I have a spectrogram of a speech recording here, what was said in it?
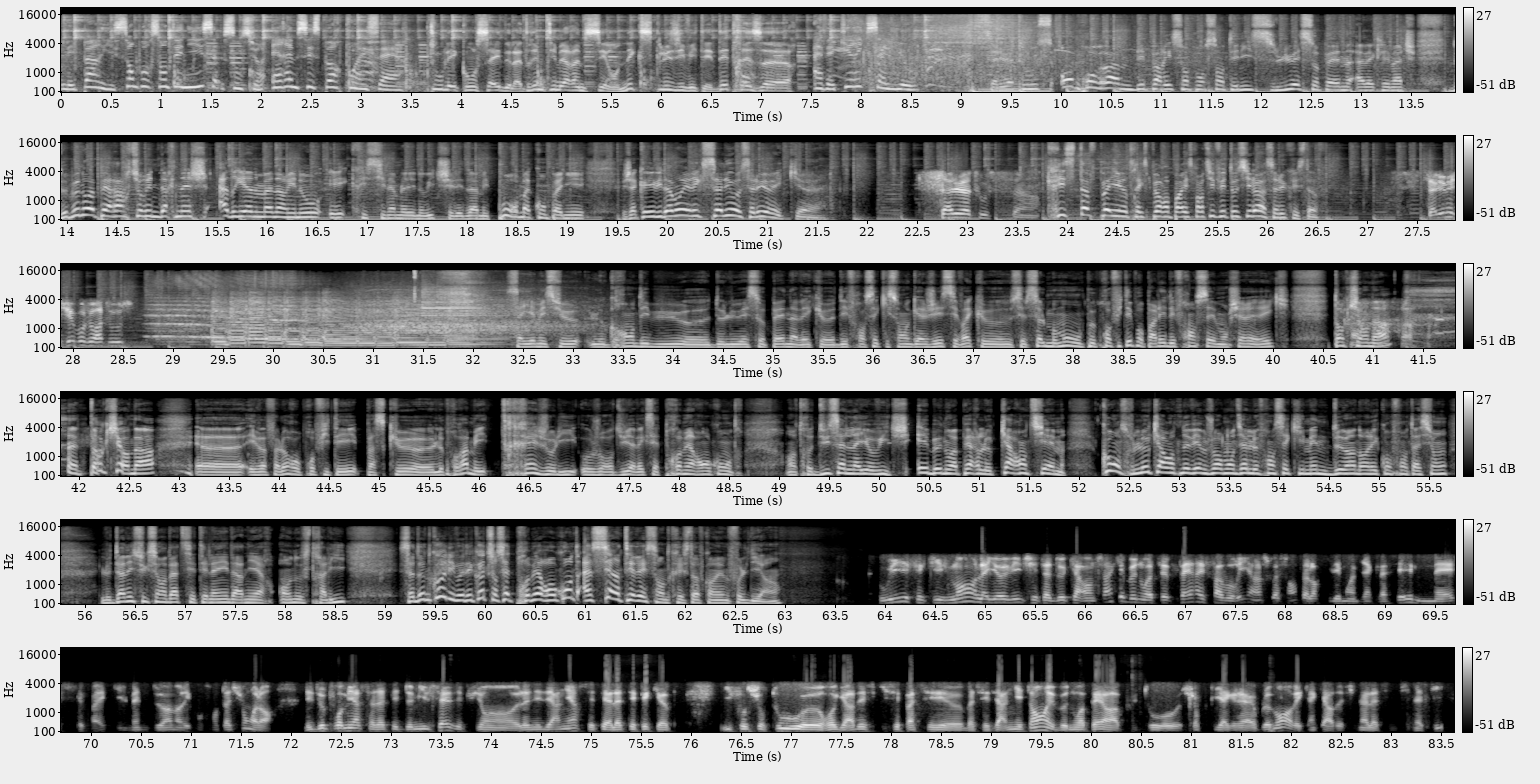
Les paris 100% tennis sont sur rmcsport.fr. Tous les conseils de la Dream Team RMC en exclusivité dès 13h Avec Eric Salio. Salut à tous, au programme des paris 100% tennis, l'US Open avec les matchs de Benoît Paire, Arthur Darknesh, Adrian Manarino et Christina Mladenovic chez les dames. Et pour m'accompagner, j'accueille évidemment Eric Salio. Salut Eric. Salut à tous. Christophe Payet, notre expert en paris sportif, est aussi là. Salut Christophe. Salut messieurs, bonjour à tous. Música Ça y est, messieurs, le grand début euh, de l'US Open avec euh, des Français qui sont engagés. C'est vrai que c'est le seul moment où on peut profiter pour parler des Français, mon cher Eric. Tant qu'il y en a, tant qu'il y en a, euh, il va falloir en profiter parce que le programme est très joli aujourd'hui avec cette première rencontre entre Dusan Lajovic et Benoît Paire, le 40e contre le 49e joueur mondial, le Français qui mène 2-1 dans les confrontations. Le dernier succès en date, c'était l'année dernière en Australie. Ça donne quoi au niveau des codes sur cette première rencontre assez intéressante, Christophe même, faut le dire. Hein. Oui, effectivement, Lajovic est à 2,45 et Benoît Père est favori à 1,60 alors qu'il est moins bien classé, mais c'est vrai qu'il mène 2-1 dans les confrontations. Alors, les deux premières, ça datait de 2016 et puis l'année dernière, c'était à la TP Cup. Il faut surtout euh, regarder ce qui s'est passé euh, bah, ces derniers temps et Benoît Père a plutôt surpris agréablement avec un quart de finale à Cincinnati.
